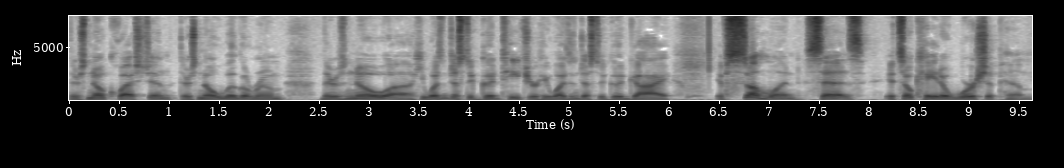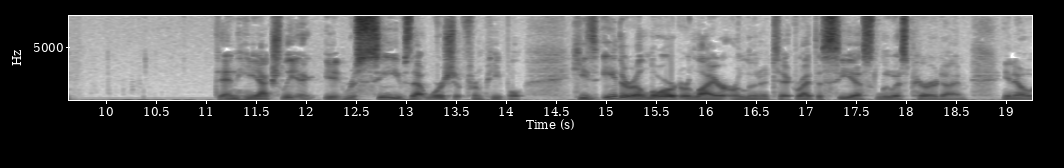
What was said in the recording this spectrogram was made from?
There's no question. There's no wiggle room. There's no, uh, he wasn't just a good teacher. He wasn't just a good guy. If someone says it's okay to worship him, then he actually it receives that worship from people. He's either a lord or liar or lunatic, right? The C.S. Lewis paradigm. You know,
